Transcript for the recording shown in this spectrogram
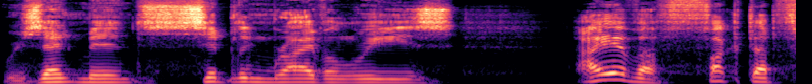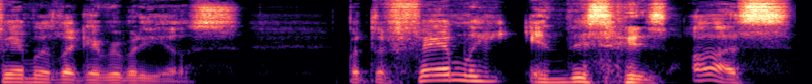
resentments, sibling rivalries. I have a fucked up family like everybody else. But the family in This Is Us,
